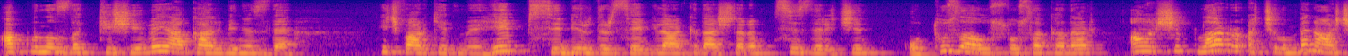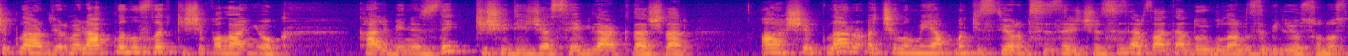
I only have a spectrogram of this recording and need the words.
Aklınızdaki kişi veya kalbinizde hiç fark etmiyor. Hepsi birdir sevgili arkadaşlarım. Sizler için 30 Ağustos'a kadar aşıklar açılım. Ben aşıklar diyorum. Öyle aklınızdaki kişi falan yok. Kalbinizdeki kişi diyeceğiz sevgili arkadaşlar. Aşıklar açılımı yapmak istiyorum sizler için. Sizler zaten duygularınızı biliyorsunuz.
